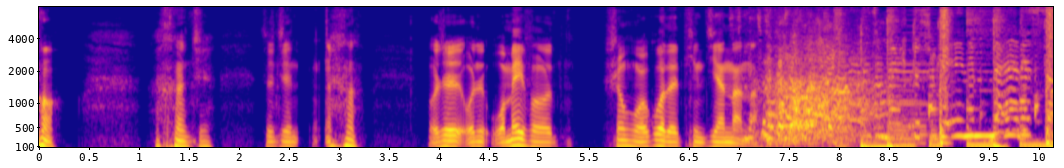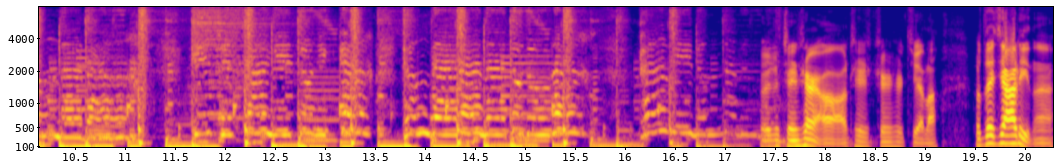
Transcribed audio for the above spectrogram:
哦，这这 这，我这我这我妹夫生活过得挺艰难的。真事儿啊，这真是绝了。说在家里呢，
